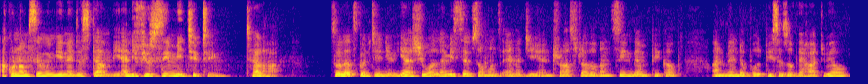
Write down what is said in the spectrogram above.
akona mse mwingine, just tell me. And if you see me cheating, tell her. So let's continue. Yeah, sure. Let me save someone's energy and trust rather than seeing them pick up unmendable pieces of their heart. Well,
